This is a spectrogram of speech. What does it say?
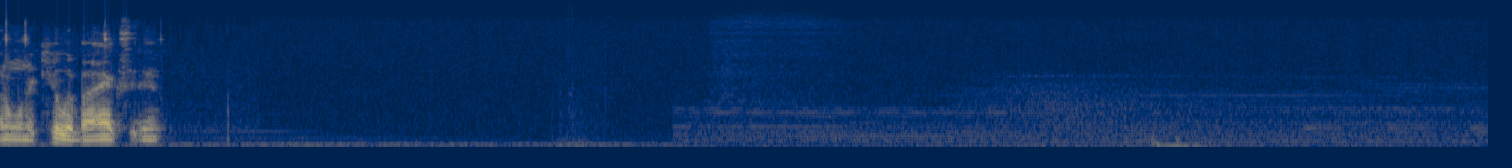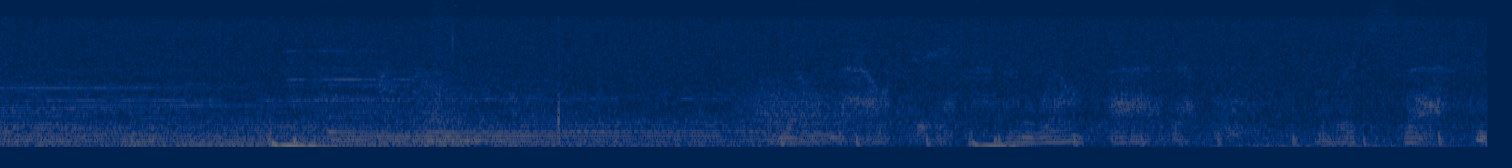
I don't want to kill her by accident. young, healthy, and well fed. Rich then.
